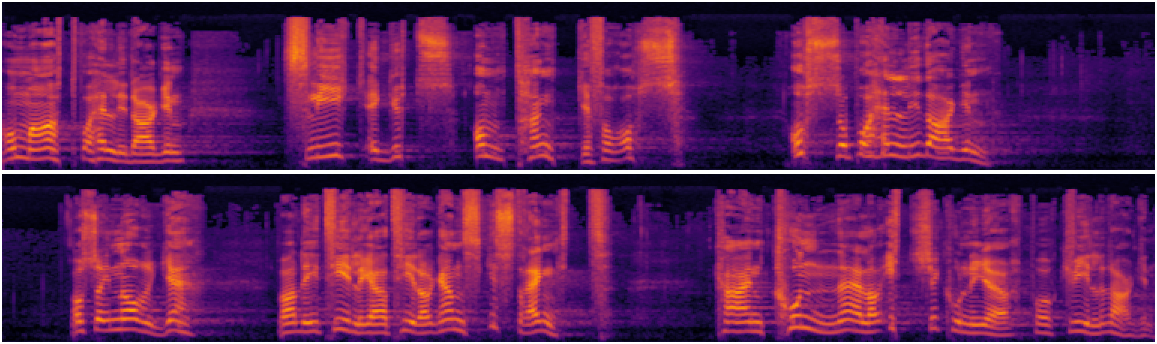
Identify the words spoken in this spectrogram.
og mat på helligdagen, slik er Guds omtanke for oss, også på helligdagen. Også i Norge var det i tidligere tider ganske strengt hva en kunne eller ikke kunne gjøre på hviledagen.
